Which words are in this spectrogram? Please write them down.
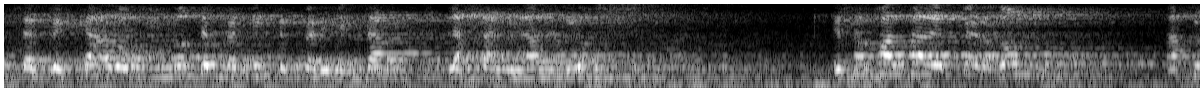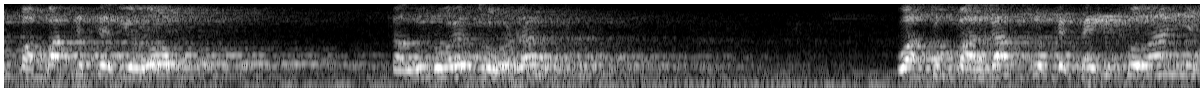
es el pecado que no te permite experimentar la sanidad de Dios. Esa falta de perdón a tu papá que te violó, Está duro eso, ¿verdad? O a tu padrastro que te hizo daño.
